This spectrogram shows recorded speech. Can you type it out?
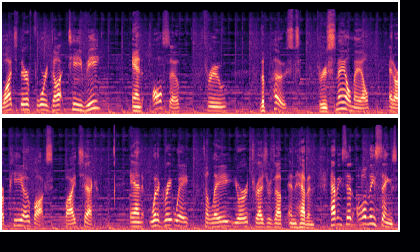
watchtherefore.tv, and also through the post, through snail mail at our P.O. box by check. And what a great way to lay your treasures up in heaven. Having said all these things,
